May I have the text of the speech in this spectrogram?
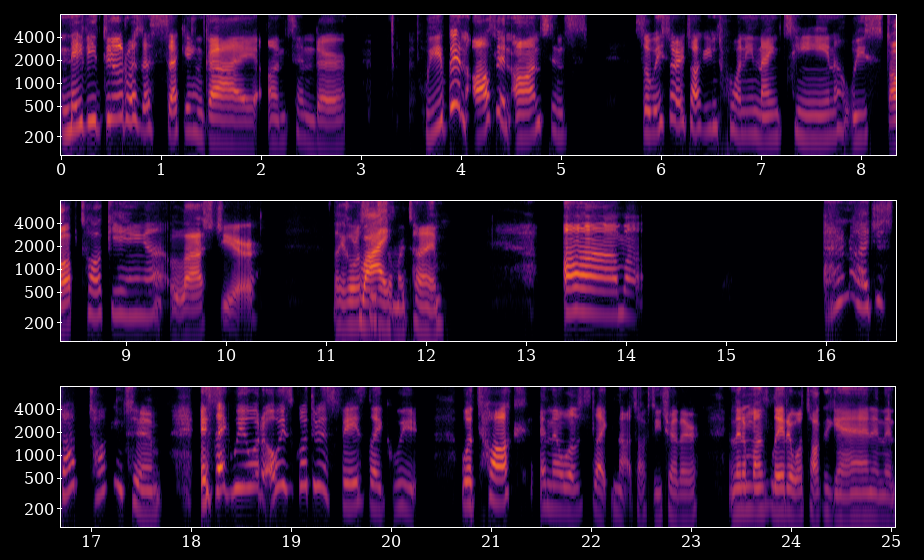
Navy dude was a second guy on Tinder. We've been off and on since so we started talking 2019. We stopped talking last year. Like I want to say summertime. Um I don't know. I just stopped talking to him. It's like we would always go through this phase like we will talk and then we'll just like not talk to each other. And then a month later we'll talk again and then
